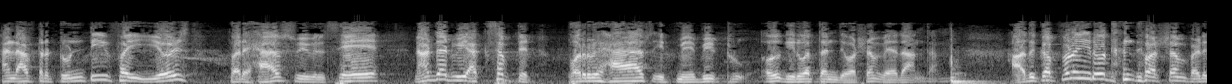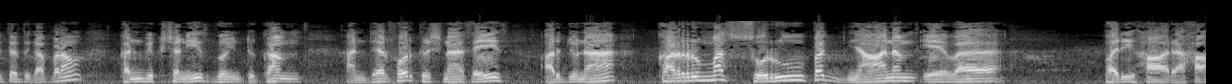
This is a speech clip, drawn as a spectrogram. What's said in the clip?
and after 25 years, perhaps we will say, not that we accept it, perhaps it may be true. Oh, ವರ್ಷಂ ವೇದಾಂತ அதுக்கப்புறம் 25 வருஷம் படித்ததுக்கு அப்புறம் conviction is going to come. And therefore Krishna says, Arjuna, karma swarupa jnanam eva pariharaha.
